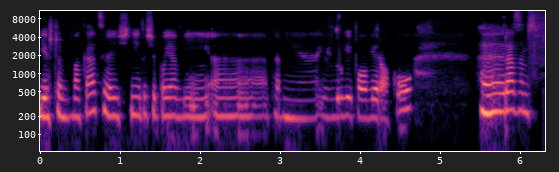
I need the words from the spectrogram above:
jeszcze w wakacje, jeśli nie, to się pojawi e, pewnie już w drugiej połowie roku. E, razem z,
